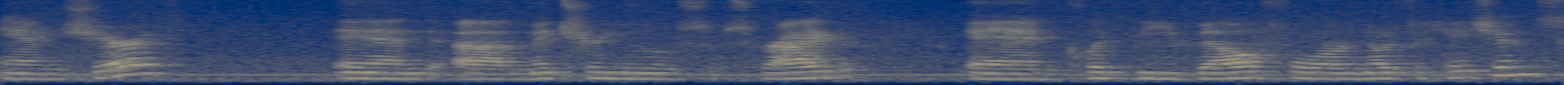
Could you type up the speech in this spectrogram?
and share it, and uh, make sure you subscribe and click the bell for notifications.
